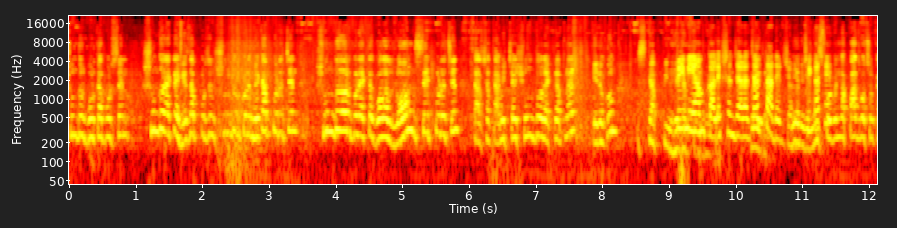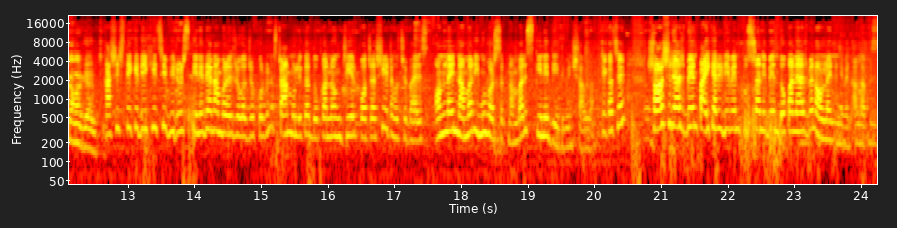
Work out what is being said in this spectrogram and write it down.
সুন্দর বোরকা পরছেন সুন্দর একটা হেজাব পরছেন সুন্দর করে মেকআপ করেছেন সুন্দর করে একটা গলা লং সেট করেছেন তার সাথে আমি চাই সুন্দর একটা আপনার এরকম পিন প্রিমিয়াম কালেকশন যারা চান তাদের জন্য ঠিক আছে? করবেন না পাঁচ বছর কালার গ্যারান্টি কাশিস থেকে দেখিয়েছি ভিডিওর স্ক্রিনে দেওয়া নাম্বারে যোগাযোগ করবেন স্টার মল্লিকার দোকান নং এটা হচ্ছে virus online number imo WhatsApp number স্ক্রিনে দিয়ে দেবেন ঠিক আছে? সরাসরি আসবেন পাইকারি নেবেন খুচরা নেবেন দোকানে আসবেন অনলাইনে নেবেন আল্লাহ হাফিজ।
